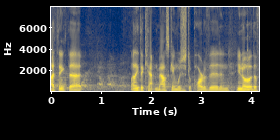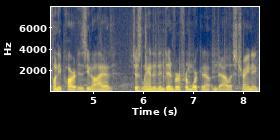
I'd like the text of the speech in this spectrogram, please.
I think that I think the cat and mouse game was just a part of it. And you know, the funny part is, you know, I had just landed in Denver from working out in Dallas training,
